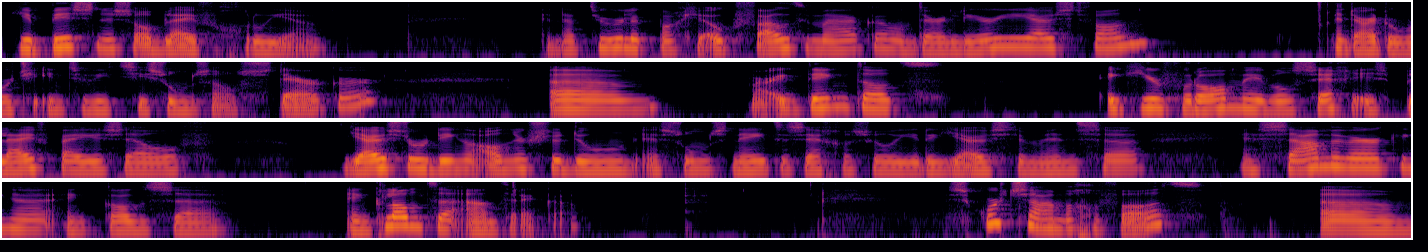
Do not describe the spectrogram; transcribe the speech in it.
je business zal blijven groeien. En natuurlijk mag je ook fouten maken, want daar leer je juist van. En daardoor wordt je intuïtie soms zelfs sterker. Ehm, maar ik denk dat ik hier vooral mee wil zeggen is blijf bij jezelf. Juist door dingen anders te doen en soms nee te zeggen, zul je de juiste mensen en samenwerkingen en kansen en klanten aantrekken. Dus kort samengevat, ehm,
